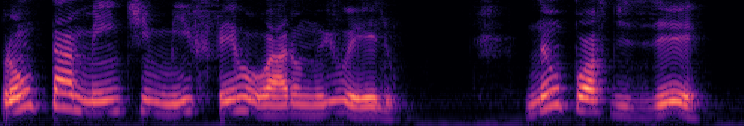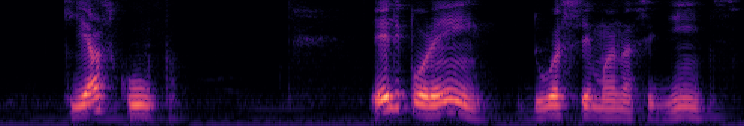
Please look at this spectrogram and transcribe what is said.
prontamente me ferroaram no joelho. Não posso dizer que as culpo. Ele, porém, duas semanas seguintes,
